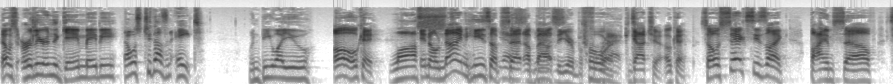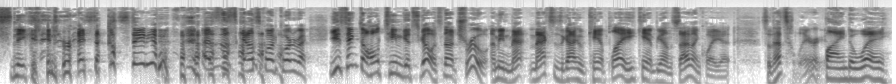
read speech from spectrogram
that was earlier in the game? Maybe that was 2008 when BYU Oh, okay. Lost. In 09, he's upset Yes, about yes, the year before. correct. Gotcha. Okay. So 06, he's like by himself, sneaking into Rice Eccles Stadium as the scout squad quarterback. You think the whole team gets to go. It's not true. I mean, Ma- Max is a guy who can't play. He can't be on the sideline quite yet. So that's hilarious. find a way.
